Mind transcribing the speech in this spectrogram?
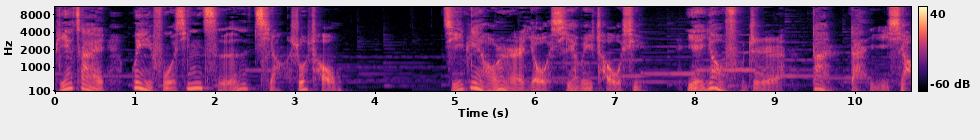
别再。为赋新词强说愁，即便偶尔有些微愁绪，也要付之淡淡一笑。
